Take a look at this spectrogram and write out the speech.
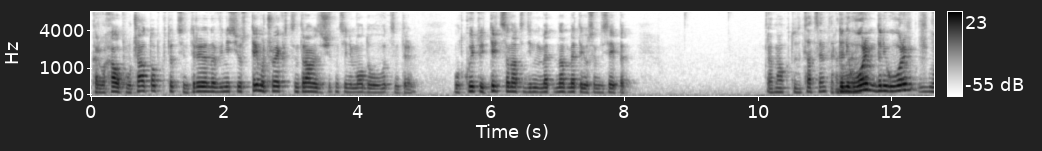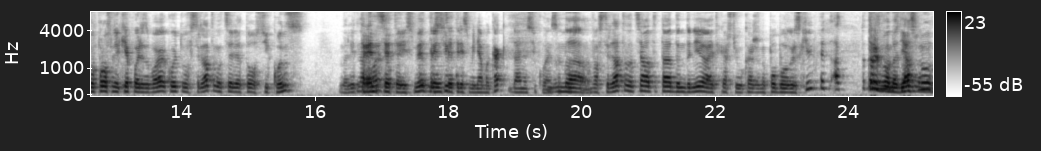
Карвахал получава топката, центрира на Винисиус. Трима човека с централни защитници не могат да ловят центриране. От които и трите са над, 1 мет, над 1,85 м. Това е малкото деца центъра. Да не говорим, да не говорим въпросния Кепа Ризабага, който в средата на целия този секвенс, нали, На трендсетери сме, трендсетери сме няма как, Дай на си коен са. на, в средата на цялата тази дъндания, ай така ще го кажа на по-български, Е, а, Тръгва да надясно,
